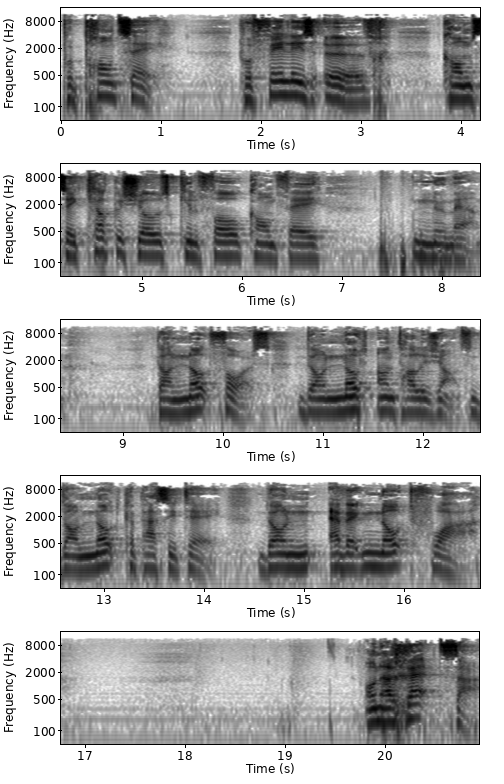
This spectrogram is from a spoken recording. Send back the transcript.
pour penser, pour faire les œuvres comme c'est quelque chose qu'il faut qu'on fait nous-mêmes dans notre force, dans notre intelligence, dans notre capacité, dans, avec notre foi. On arrête ça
